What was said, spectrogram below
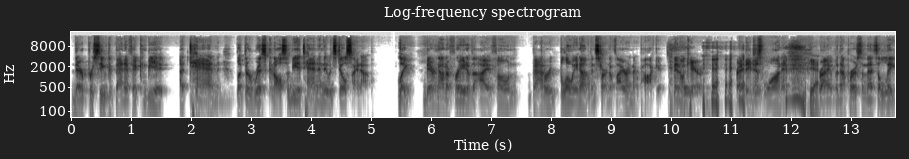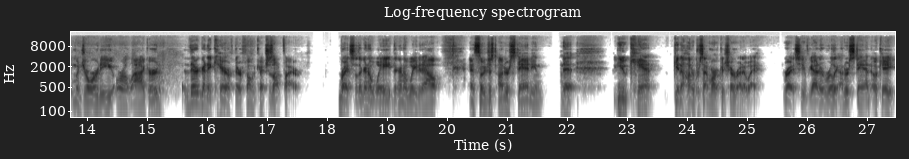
their perceived benefit can be a, a 10, but their risk could also be a 10 and they would still sign up. Like they're not afraid of the iPhone battery blowing up and starting to fire in their pocket. They don't care, right? They just want it, yeah. right? But that person that's a late majority or a laggard, they're going to care if their phone catches on fire, right? So they're going to wait. They're going to wait it out, and so just understanding that you can't get 100% market share right away right? So you've got to really understand, okay,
